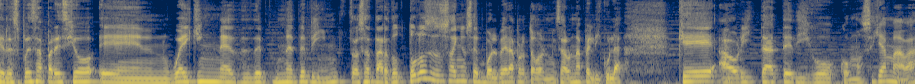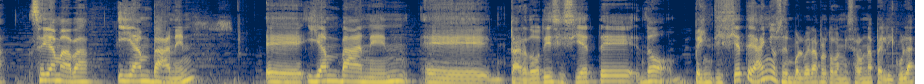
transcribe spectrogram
que después apareció en Waking Ned, Ned Devine, o sea, tardó todos esos años en volver a protagonizar una película que ahorita te digo cómo se llamaba. Se llamaba Ian Bannon. Eh, Ian Bannon eh, tardó 17, no, 27 años en volver a protagonizar una película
